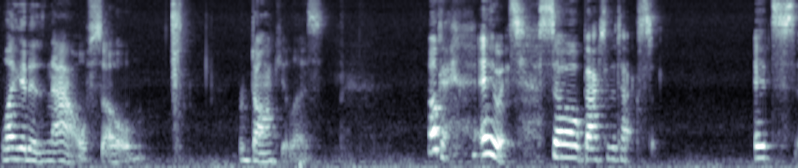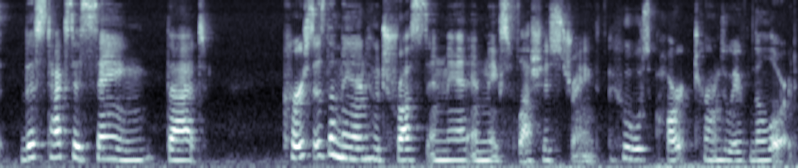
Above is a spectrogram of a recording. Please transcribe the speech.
like it is now, so redonkulous. Okay, anyways, so back to the text. It's this text is saying that cursed is the man who trusts in man and makes flesh his strength, whose heart turns away from the Lord.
